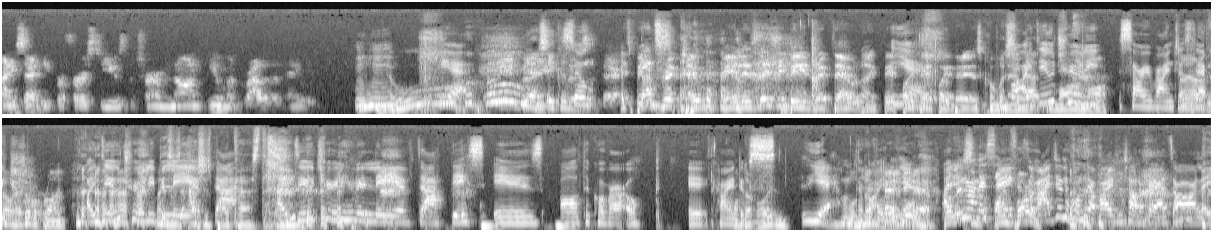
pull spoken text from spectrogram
and he said he prefers to use the term non-human rather than alien. Mhm. Yeah. Yeah, see, because So- This is there. It's being That's- dripped out. It is literally being ripped out. Like bit Yeah. by bit by bit, it's coming But out. I do more and truly, more. sorry Ryan, just No, let go me. ahead. Shut up, Brian. I do truly believe that. I do truly believe that this is all to cover up it kind Hunter of Biden. yeah Hunter, Hunter Biden Biden, yeah, yeah. I didn't listen, want to say because for it. imagine Hunter Biden trying to pay our like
